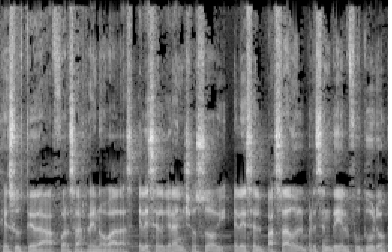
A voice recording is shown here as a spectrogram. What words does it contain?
Jesús te da fuerzas renovadas. Él es el gran yo soy. Él es el pasado, el presente y el futuro.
